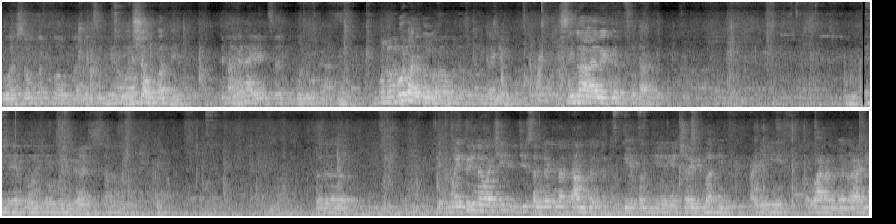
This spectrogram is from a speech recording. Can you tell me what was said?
वर्षा उप- उपाध्यक्ष वर्षा उपाध्ये ते बाहेर आहेत सर बोलवू का बोलवा बोलवा ना, बोलवा. सुधा आळवेकर सुधा तर मैत्री नावाची जी संघटना काम करते तृतीयपंथीय एच आय व्ही बाधित आणि वारांगण आणि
